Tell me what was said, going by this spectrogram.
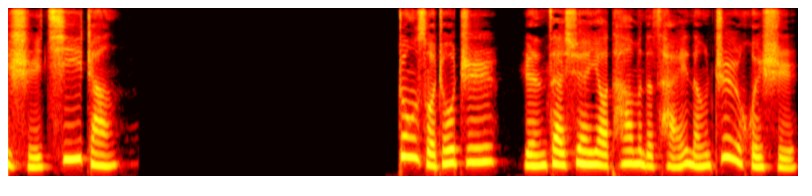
第十七章。众所周知，人在炫耀他们的才能、智慧时，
